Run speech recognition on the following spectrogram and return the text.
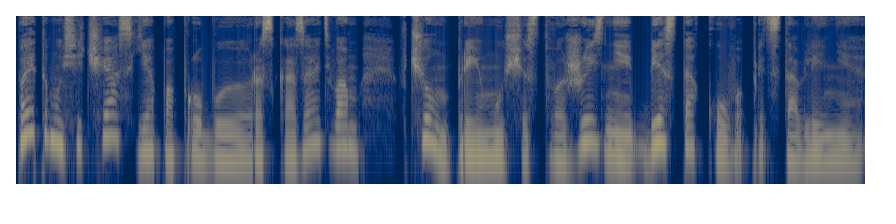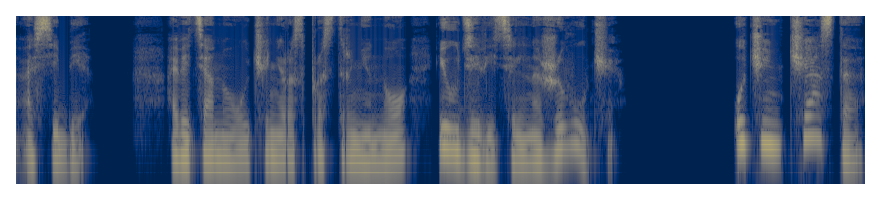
Поэтому сейчас я попробую рассказать вам, в чем преимущество жизни без такого представления о себе. А ведь оно очень распространено и удивительно живуче. Очень часто,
